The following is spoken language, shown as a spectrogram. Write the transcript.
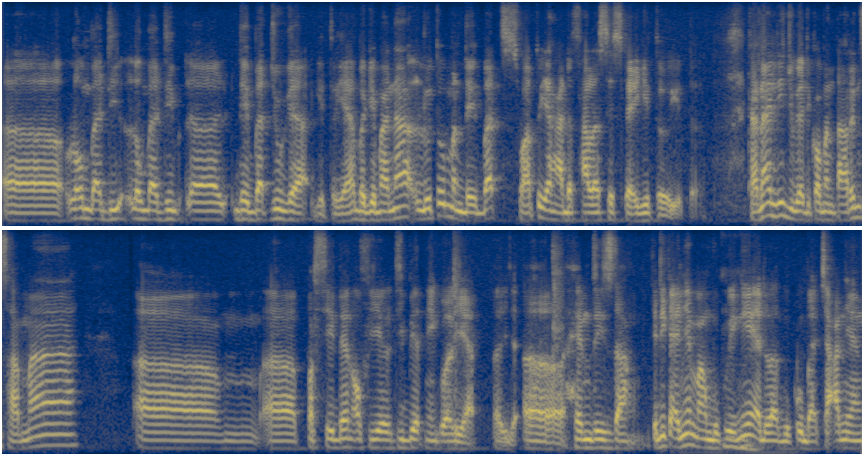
uh, lomba di lomba di, uh, debat juga gitu ya. Bagaimana lu tuh mendebat sesuatu yang ada fallacies kayak gitu gitu. Karena ini juga dikomentarin sama um, uh, Presiden of Yale Debate nih gue lihat uh, Henry Zhang. Jadi kayaknya memang buku ini adalah buku bacaan yang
